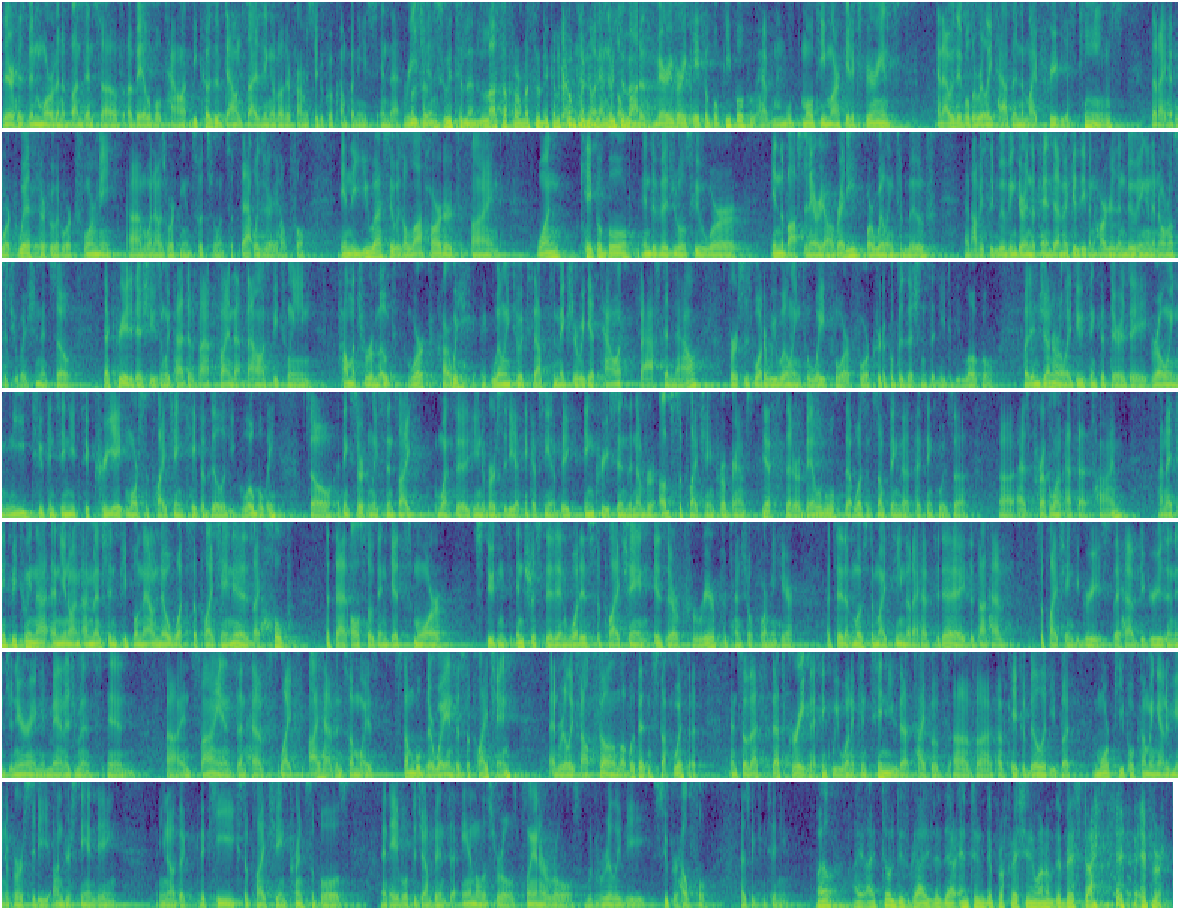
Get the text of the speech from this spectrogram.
there has been more of an abundance of available talent because of downsizing of other pharmaceutical companies in that region. Also Switzerland, lots of pharmaceutical companies and there's, and there's a lot of very, very capable people who have multi-market experience and I was able to really tap into my previous teams that I had worked with or who had worked for me um, when I was working in Switzerland. So that was very helpful. In the US, it was a lot harder to find one, capable individuals who were in the Boston area already or willing to move. And obviously, moving during the pandemic is even harder than moving in a normal situation. And so that created issues. And we've had to va- find that balance between how much remote work are we willing to accept to make sure we get talent fast and now versus what are we willing to wait for for critical positions that need to be local. But in general, I do think that there is a growing need to continue to create more supply chain capability globally. So I think certainly since I went to university, I think I've seen a big increase in the number of supply chain programs yes. that are available. That wasn't something that I think was uh, uh, as prevalent at that time. And I think between that and, you know, I, I mentioned people now know what supply chain is. I hope that that also then gets more students interested in what is supply chain, is there a career potential for me here? I'd say that most of my team that I have today does not have supply chain degrees. They have degrees in engineering and management, in, uh, in science, and have, like I have in some ways, stumbled their way into supply chain and really fell, fell in love with it and stuck with it. And so that's, that's great. And I think we want to continue that type of, of, uh, of capability, but more people coming out of university understanding you know, the, the key supply chain principles and able to jump into analyst roles, planner roles would really be super helpful as we continue. Well, I, I told these guys that they are entering the profession one of the best time ever.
